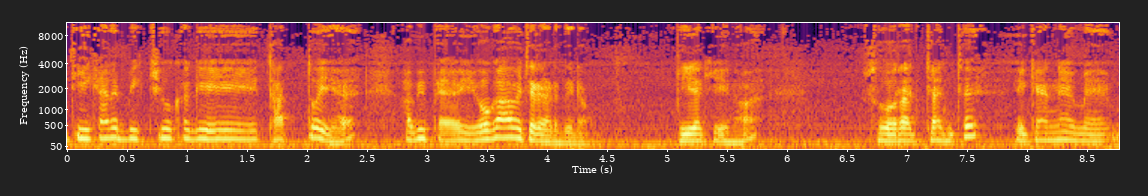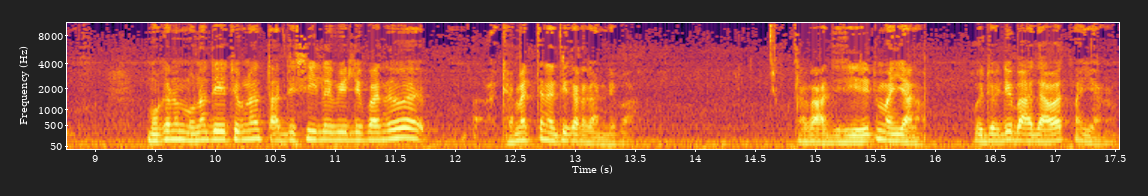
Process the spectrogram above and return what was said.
ඉතින් ඒක අර භික්ෂුවකගේ தত্ত্বය අපි යෝගාවචරයට දෙනවා. කියලා කියනවා සෝරච්ඡංච ඒ කියන්නේ මේ මොකන මොන දේ තිබුණත් අධිශීල පිළිබඳව කැමැත්ත නැති කරගන්න එපා. තව අධිශීලයට මම යනවා. ඔය දෙවිය බාධාවත් මම යනවා.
